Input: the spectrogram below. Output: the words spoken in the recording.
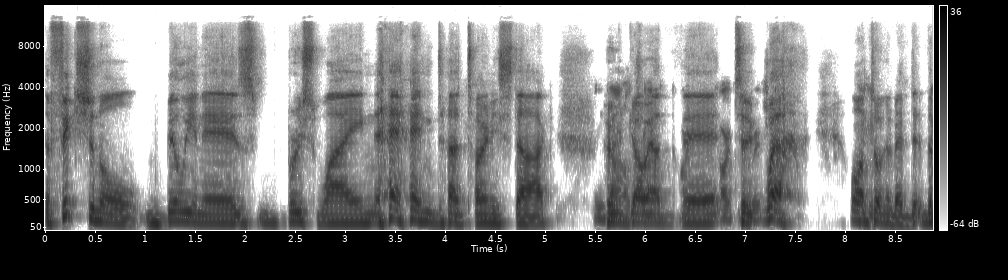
the fictional billionaires, Bruce Wayne and uh, Tony Stark, And who Donald go Trump, out car- there cartoon to version. well well i'm talking about the, the,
